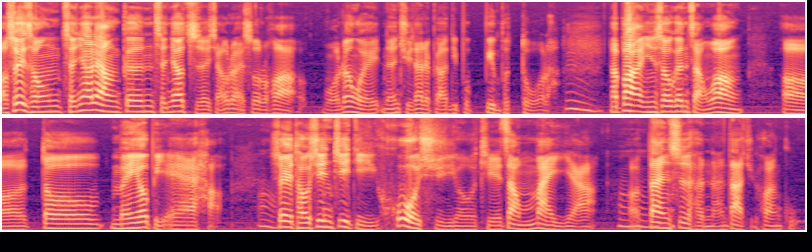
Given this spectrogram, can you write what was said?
好，所以从成交量跟成交值的角度来说的话，我认为能取代的标的不并不多了。嗯，那包含营收跟展望，呃，都没有比 AI 好，所以投信季底或许有结账卖压，哦，但是很难大举换股。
